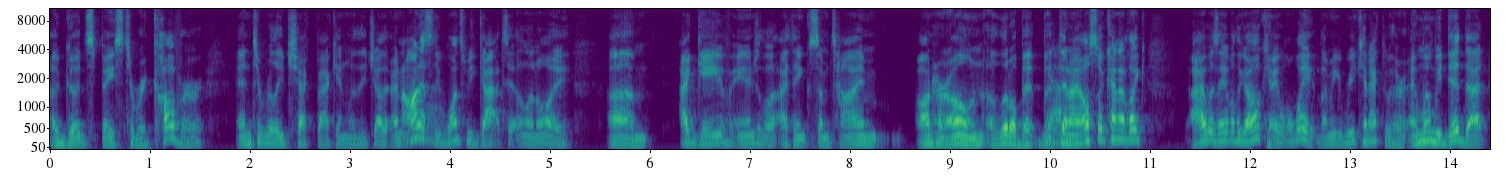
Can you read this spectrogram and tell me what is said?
a good space to recover and to really check back in with each other. And honestly, once we got to Illinois, um, I gave Angela, I think, some time on her own a little bit, but Yeah. then I also kind of like, I was able to go, okay, well, wait, let me reconnect with her. And when we did that,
